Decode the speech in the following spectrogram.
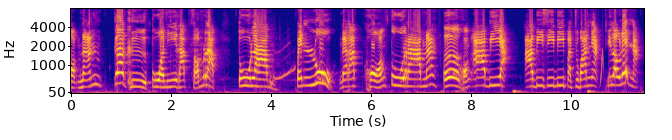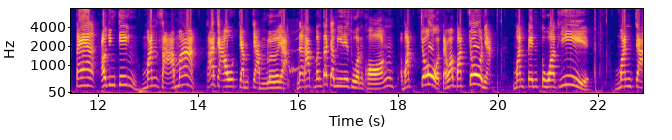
อกนั้นก็คือตัวนี้ครับสำหรับตูรามเป็นลูกนะครับ ของตูรามนะ เออของ RB อะ RBCB ปัจจุบันเนี่ย ที่เราเล่นน่ะ แต่เอาจริง ๆ มันสามารถถ้าจะเอาจำๆเลยอะนะครับ มันก็จะมีในส่วนของบัตโจแต่ว่าบัตโจเนี่ย มันเป็นตัวที่มันจะ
